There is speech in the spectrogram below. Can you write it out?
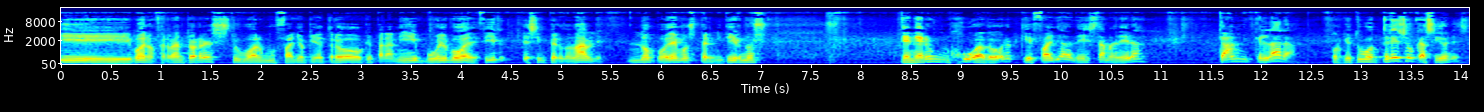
Y bueno, Ferran Torres tuvo algún fallo que otro que para mí, vuelvo a decir, es imperdonable. No podemos permitirnos tener un jugador que falla de esta manera tan clara. Porque tuvo tres ocasiones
